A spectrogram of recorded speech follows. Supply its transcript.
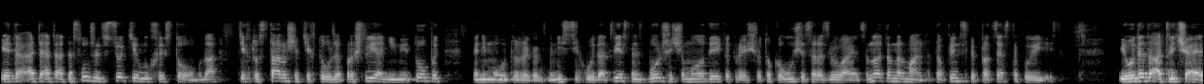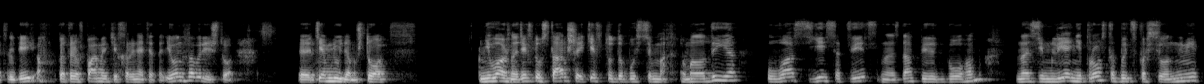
и это, это, это, это служит все телу Христовому, да, те, кто старше, те, кто уже прошли, они имеют опыт, они могут уже как бы нести какую-то ответственность больше, чем молодые, которые еще только учатся, развиваются, но это нормально, это в принципе процесс такой и есть. И вот это отличает людей, которые в памяти хранят это. И он говорит, что э, тем людям, что неважно, те, кто старше, и те, кто, допустим, молодые, у вас есть ответственность да, перед Богом на земле не просто быть спасенными,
